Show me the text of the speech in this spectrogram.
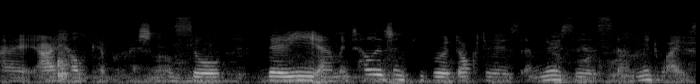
are, are healthcare professionals. So very um, intelligent people, doctors, um, nurses, um, midwives,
